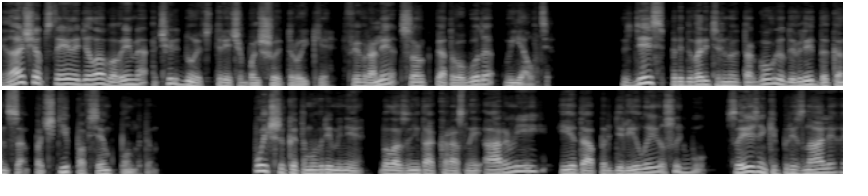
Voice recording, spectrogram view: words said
Иначе обстояли дела во время очередной встречи Большой Тройки в феврале 1945 года в Ялте. Здесь предварительную торговлю довели до конца, почти по всем пунктам. Польша к этому времени была занята Красной армией, и это определило ее судьбу. Союзники признали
